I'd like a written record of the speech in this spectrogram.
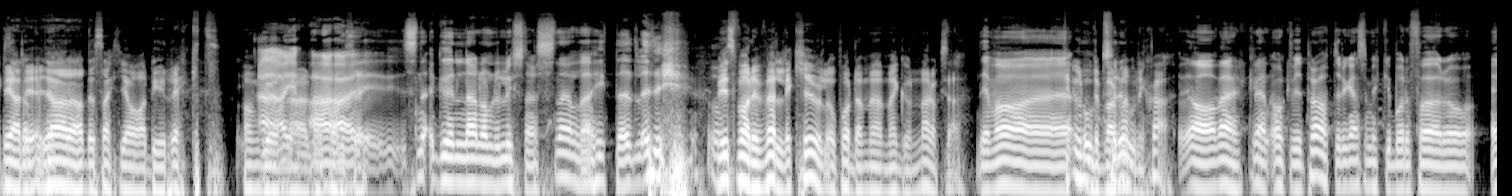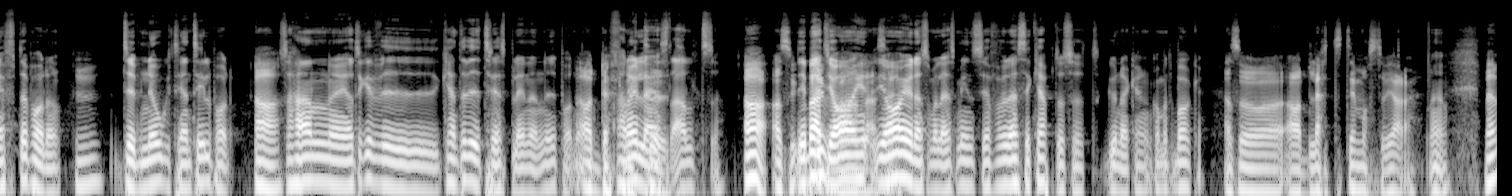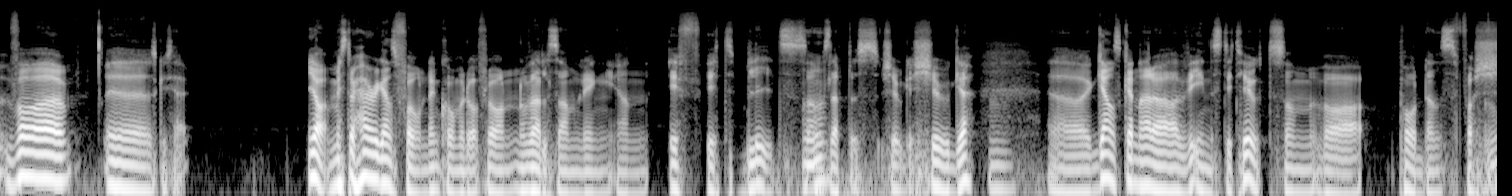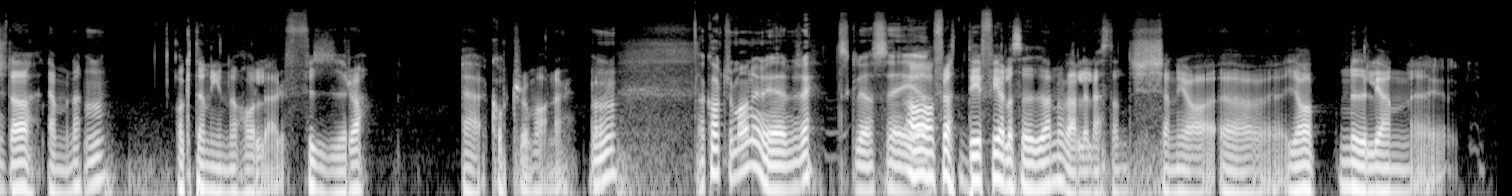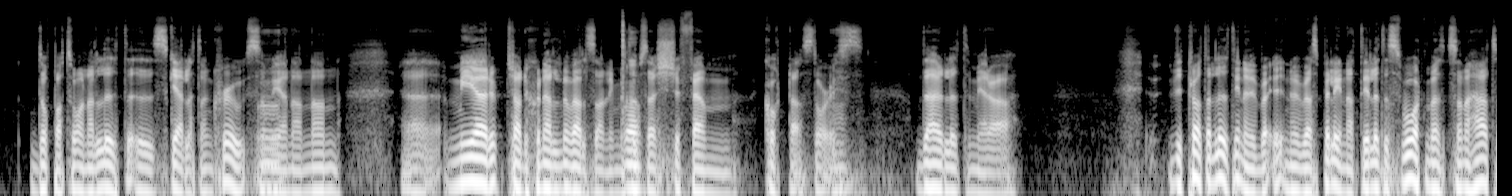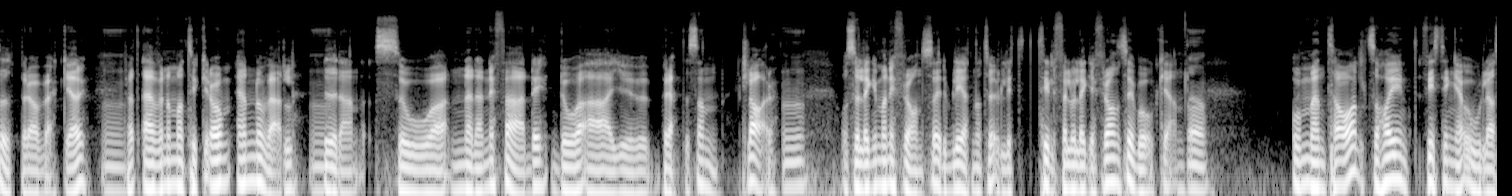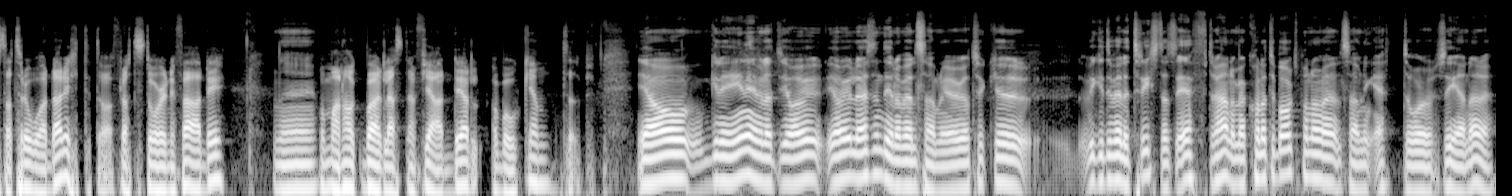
Det hade, jag hade sagt ja direkt om Gunnar Ah, ja, ah, snä- Gunnar om du lyssnar, snälla hitta ett lik. Och Visst var det väldigt kul att podda med, med Gunnar också? Det var eh, Vilken underbar otroligt. människa. Ja, verkligen. Och vi pratade ganska mycket både före och efter podden. Mm. Typ nog till en till podd. Ja. Så han, eh, jag tycker vi, kan inte vi tre spela in en ny podd? Ja, Han har ju definitivt. läst allt så. Ja, alltså Det är bara att jag, jag är ju den som har läst minst, jag får väl läsa ikapp då så att Gunnar kan komma tillbaka. Alltså, ja lätt, det måste vi göra. Ja. Men vad, eh, ska vi se här. Ja, Mr. Harrigans Phone, den kommer då från novellsamlingen If It Bleeds som Mm. släpptes 2020. Eh, ganska nära The Institute som var poddens första ämne. Mm. Och den innehåller fyra eh, kortromaner. Mm. Ja, kortromaner är rätt skulle jag säga. Ja, för att det är fel att säga noveller nästan, känner jag. Eh, jag har nyligen uh, doppat tårna lite i Skeleton Crew, som Mm. är en annan, eh, mer traditionell novellsamling med Ja. typ så här 25 korta stories. Där är lite mera vi pratade lite innan vi, bör, innan vi började spela in att det är lite svårt med sådana här typer av böcker. Mm. För att även om man tycker om en novell Mm. i den, så när den är färdig, då är ju berättelsen klar. Mm. Och så lägger man ifrån sig, det blir ett naturligt tillfälle att lägga ifrån sig boken. Ja. Och mentalt så har ju inte, finns det inga olösta trådar riktigt då, för att storyn är färdig Nej. och man har bara läst en fjärdedel av boken, typ. Ja, och grejen är väl att jag, jag har ju läst en del av novellsamlingar och jag tycker, vilket är väldigt trist, att i efterhand, om jag kollar tillbaka på novellsamling ett år senare,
